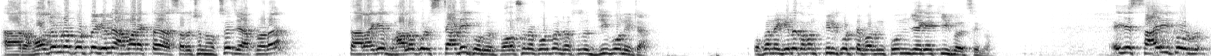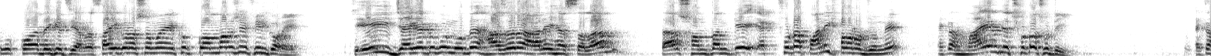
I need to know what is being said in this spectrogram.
আর হজ আমরা করতে গেলে আমার একটা সাজেশন হচ্ছে যে আপনারা তার আগে ভালো করে স্টাডি করবেন, পড়াশোনা করবেন আসলে জীবনীটা। ওখানে গেলে তখন ফিল করতে পারবেন কোন জায়গায় কি হয়েছিল। এই যে সাই কর- করা দেখেছি আমরা সাই করার সময় খুব কম মানুষই ফিল করে যে এই জায়গাটুকুর মধ্যে হাজারা আলাইহাসালাম তার সন্তানকে এক ফোঁটা পানি খাওয়ানোর জন্য একটা মায়ের যে ছোটাছুটি, একটা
